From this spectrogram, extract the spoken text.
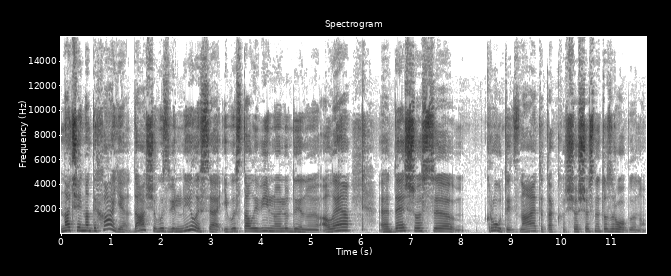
наче й надихає, да, що ви звільнилися і ви стали вільною людиною, але е, десь щось е, крутить, знаєте, так, що щось не то зроблено.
